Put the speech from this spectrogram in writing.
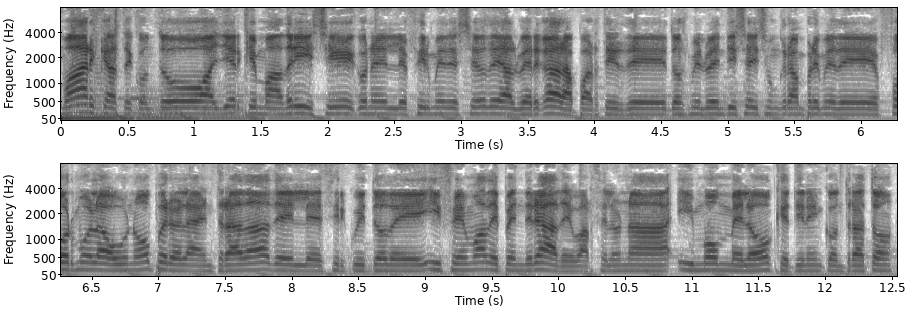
Marca te contó ayer que Madrid sigue con el firme deseo de albergar a partir de 2026 un gran premio de Fórmula 1, pero la entrada del circuito de IFEMA dependerá de Barcelona y Montmeló, que tienen contrato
